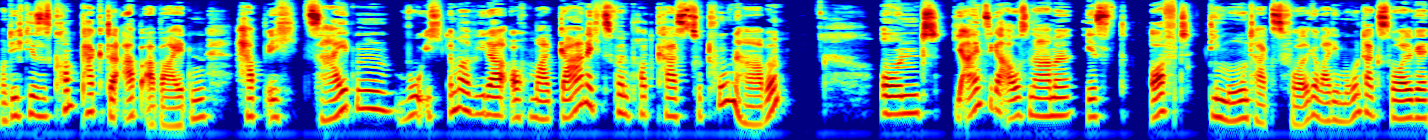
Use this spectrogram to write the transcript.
Und durch dieses kompakte Abarbeiten habe ich Zeiten, wo ich immer wieder auch mal gar nichts für einen Podcast zu tun habe. Und die einzige Ausnahme ist oft die Montagsfolge, weil die Montagsfolge,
